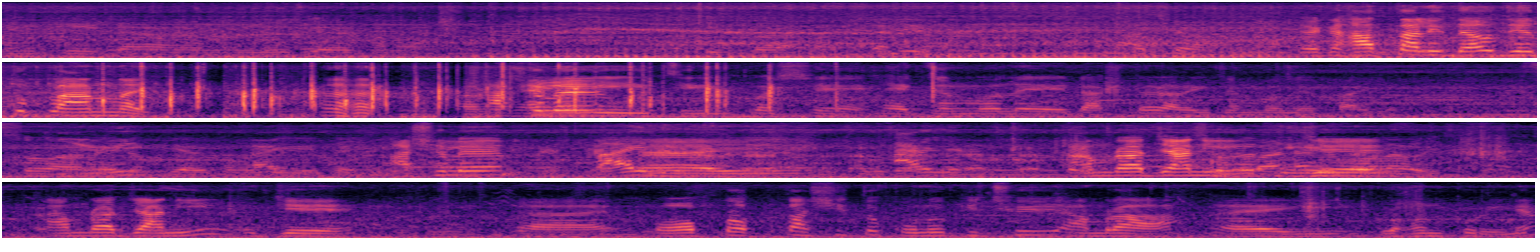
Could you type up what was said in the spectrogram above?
কিন্তু এটা নিজে এখনও ঠিক করা হয়নি। আচ্ছা একটা হাততালি দাও যেহেতু প্ল্যান নাই। আসলে পাশে একজন বলে ডাক্তার আরেকজন বলে পাইলট আসলে আমরা জানি যে আমরা জানি যে অপ্রত্যাশিত কোনো কিছুই আমরা এই গ্রহণ করি না।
